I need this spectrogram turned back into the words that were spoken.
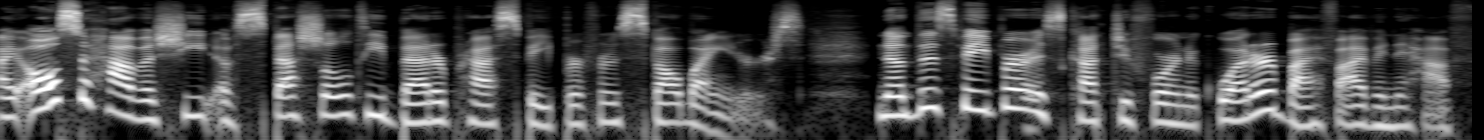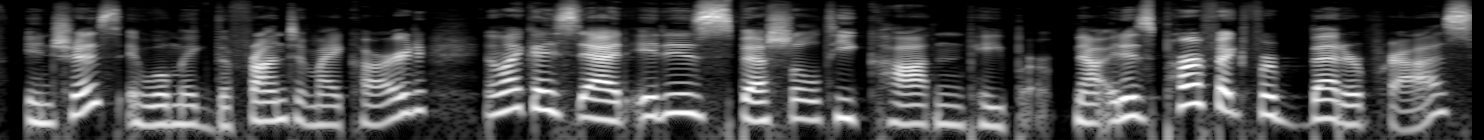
I also have a sheet of specialty better press paper from Spellbinders. Now, this paper is cut to four and a quarter by five and a half inches. It will make the front of my card. And like I said, it is specialty cotton paper. Now, it is perfect for better press,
